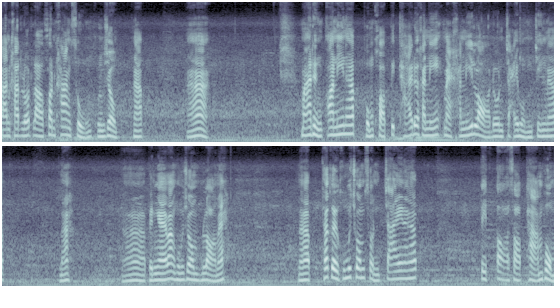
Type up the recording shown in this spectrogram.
การคัดรถเราค่อนข้างสูงคุณผู้ชมนะครับอ่ามาถึงตอนนี้นะครับ ผมขอปิดท้ายด้วยคันนี้แหมคันนี้หล่อโดนใจผมจริงนะครับนะอ่าเป็นไงบ้างคุณผู้ชมหล่อไหมนะครับ ถ้าเกิดคุณผู้ชมสนใจนะครับ ติดต่อสอบถามผม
